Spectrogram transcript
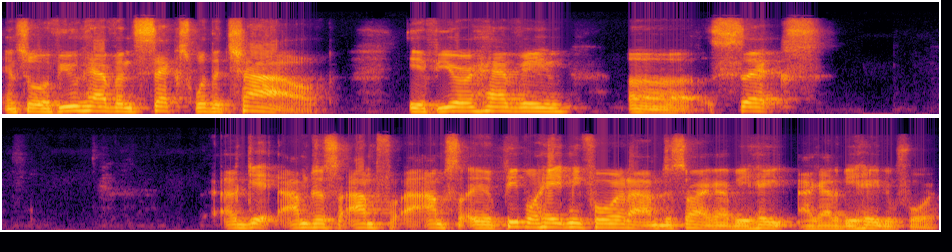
And so if you're having sex with a child, if you're having uh, sex again, I'm just I'm I'm if people hate me for it, I'm just sorry. I gotta be hate. I gotta be hated for it.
